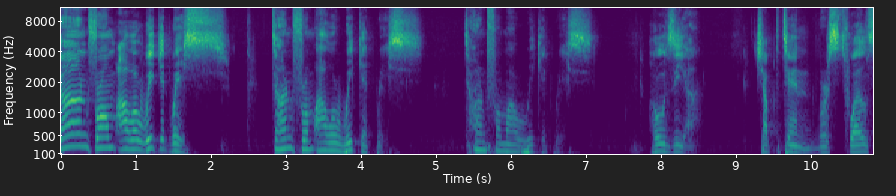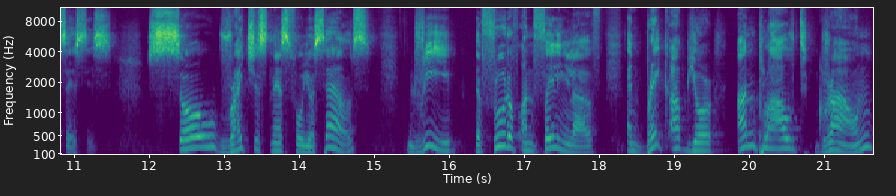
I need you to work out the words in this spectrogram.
turn from our wicked ways. Turn from our wicked ways. Turn from our wicked ways. Hosea chapter 10, verse 12 says this Sow righteousness for yourselves, reap the fruit of unfailing love, and break up your unplowed ground,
